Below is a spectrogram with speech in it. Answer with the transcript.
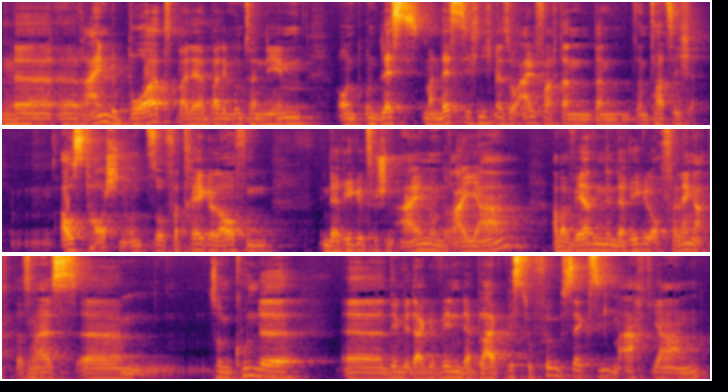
mhm. äh, äh, reingebohrt bei, der, bei dem Unternehmen und, und lässt, man lässt sich nicht mehr so einfach dann, dann, dann tatsächlich austauschen. Und so Verträge laufen in der Regel zwischen ein und drei Jahren, aber werden in der Regel auch verlängert. Das mhm. heißt, ähm, so ein Kunde, äh, den wir da gewinnen, der bleibt bis zu fünf, sechs, sieben, acht Jahren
